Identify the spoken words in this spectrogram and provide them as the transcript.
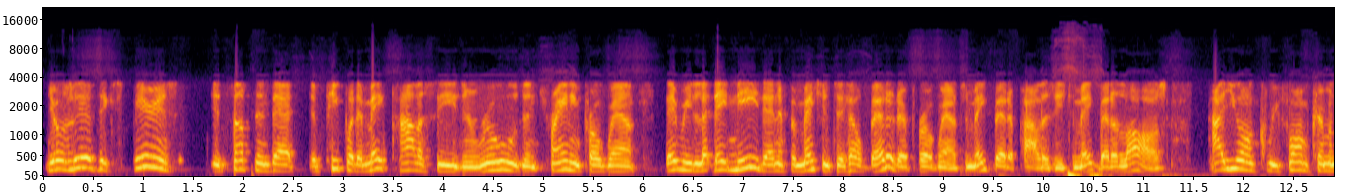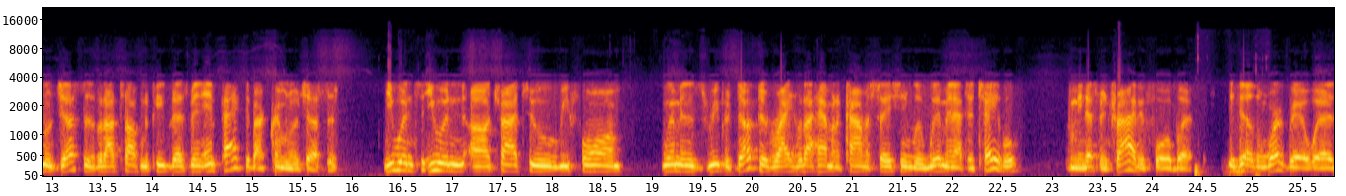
your lived experience is something that the people that make policies and rules and training programs they they need that information to help better their programs, to make better policies, to make better laws. How you gonna reform criminal justice without talking to people that's been impacted by criminal justice? You wouldn't you wouldn't uh, try to reform women's reproductive rights without having a conversation with women at the table. I mean, that's been tried before, but it doesn't work very well.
